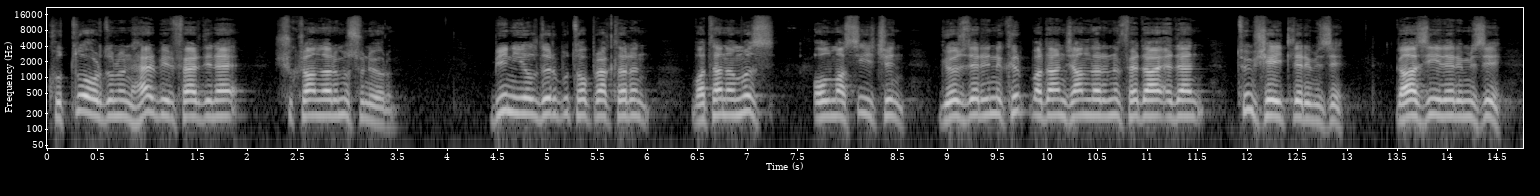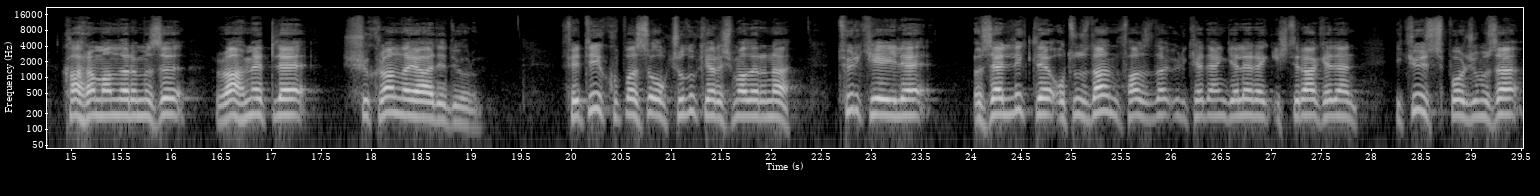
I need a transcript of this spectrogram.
kutlu ordunun her bir ferdine şükranlarımı sunuyorum. Bin yıldır bu toprakların vatanımız olması için gözlerini kırpmadan canlarını feda eden tüm şehitlerimizi, gazilerimizi, kahramanlarımızı rahmetle, şükranla yad ediyorum. Fetih Kupası okçuluk yarışmalarına Türkiye ile özellikle 30'dan fazla ülkeden gelerek iştirak eden 200 sporcumuza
